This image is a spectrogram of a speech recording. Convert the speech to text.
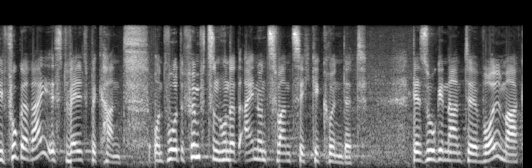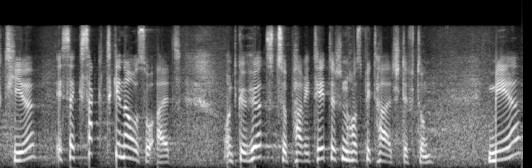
Die Fuggerei ist weltbekannt und wurde 1521 gegründet. Der sogenannte Wollmarkt hier ist exakt genauso alt und gehört zur Paritätischen Hospitalstiftung. Mehr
